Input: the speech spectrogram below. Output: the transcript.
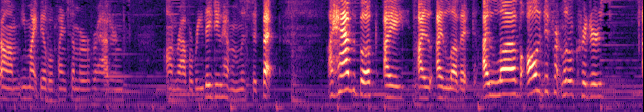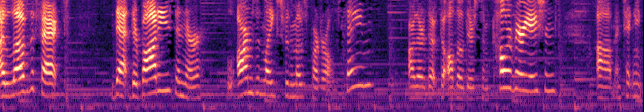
um, you might be able to find some of her patterns on Ravelry. They do have them listed. But I have the book. I, I, I love it. I love all the different little critters. I love the fact that their bodies and their arms and legs for the most part are all the same. Are there, the, the, although there's some color variations um, and technique,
